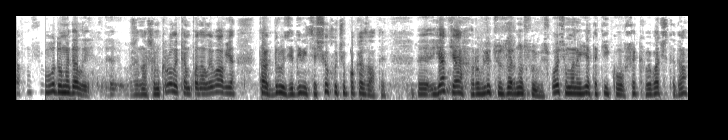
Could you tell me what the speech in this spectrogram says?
Так, ну що, воду ми дали е, вже нашим кроликам, поналивав я. Так, друзі, дивіться, що хочу показати. Е, Як я роблю цю зерну суміш. Ось у мене є такий ковшик, ви бачите, да?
